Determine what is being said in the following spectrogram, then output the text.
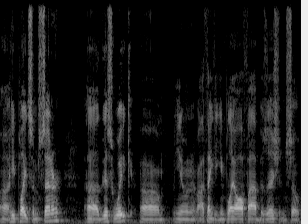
Uh, he played some center uh, this week. Um, you know, I think he can play all five positions. So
